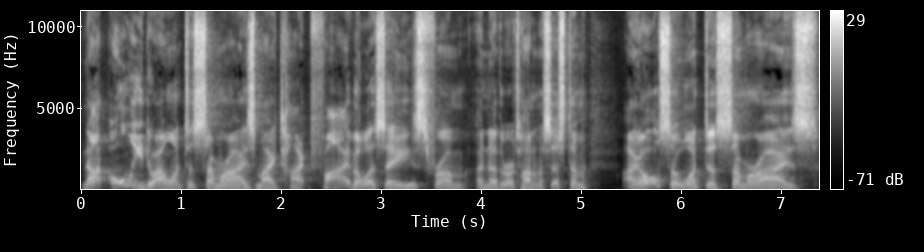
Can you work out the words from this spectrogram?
not only do I want to summarize my Type 5 LSAs from another autonomous system, I also want to summarize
